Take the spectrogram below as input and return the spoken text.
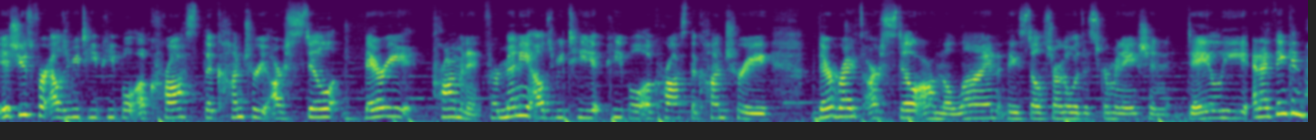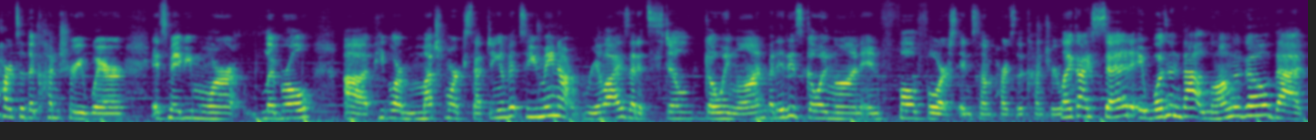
Issues for LGBT people across the country are still very prominent. For many LGBT people across the country, their rights are still on the line. They still struggle with discrimination daily. And I think in parts of the country where it's maybe more liberal, uh, people are much more accepting of it. So you may not realize that it's still going on, but it is going on in full force in some parts of the country. Like I said, it wasn't that long ago that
